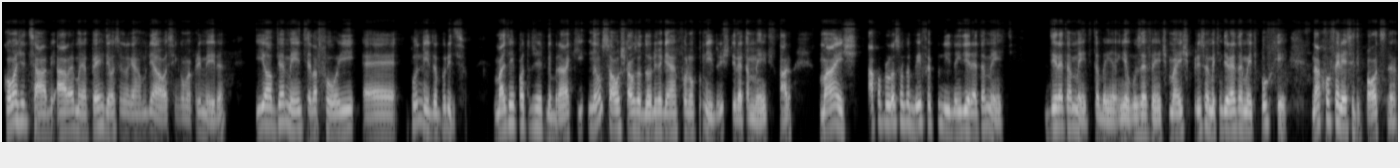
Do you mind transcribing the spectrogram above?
como a gente sabe, a Alemanha perdeu a Segunda Guerra Mundial, assim como a Primeira, e, obviamente, ela foi é, punida por isso. Mas é importante a gente lembrar que não só os causadores da guerra foram punidos diretamente, claro, mas a população também foi punida indiretamente. Diretamente também em alguns eventos, mas principalmente indiretamente porque na conferência de Potsdam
